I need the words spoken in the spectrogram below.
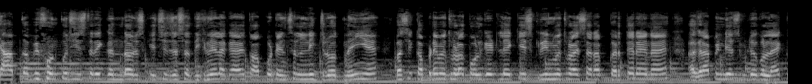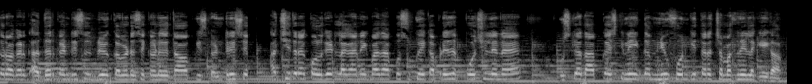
कि आपका भी फ़ोन कुछ इस तरह गंदा और स्केच जैसा दिखने लगा है तो आपको टेंशन लेने की ज़रूरत नहीं है। बस एक कपड़े में थोड़ा कोलगेट लेके स्क्रीन में थोड़ा सा आप करते रहना है। अगर आप इंडिया से वीडियो को लाइक करो, अगर अदर कंट्री से वीडियो कमेंट से देता हो, आप किस कंट्री से? अच्छी तरह कोलगेट लगाने के बाद आपको सूखे कपड़े से पोछ लेना है। उसके बाद आपका स्क्रीन एकदम न्यू फ़ोन की तरह चमकने लगेगा।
